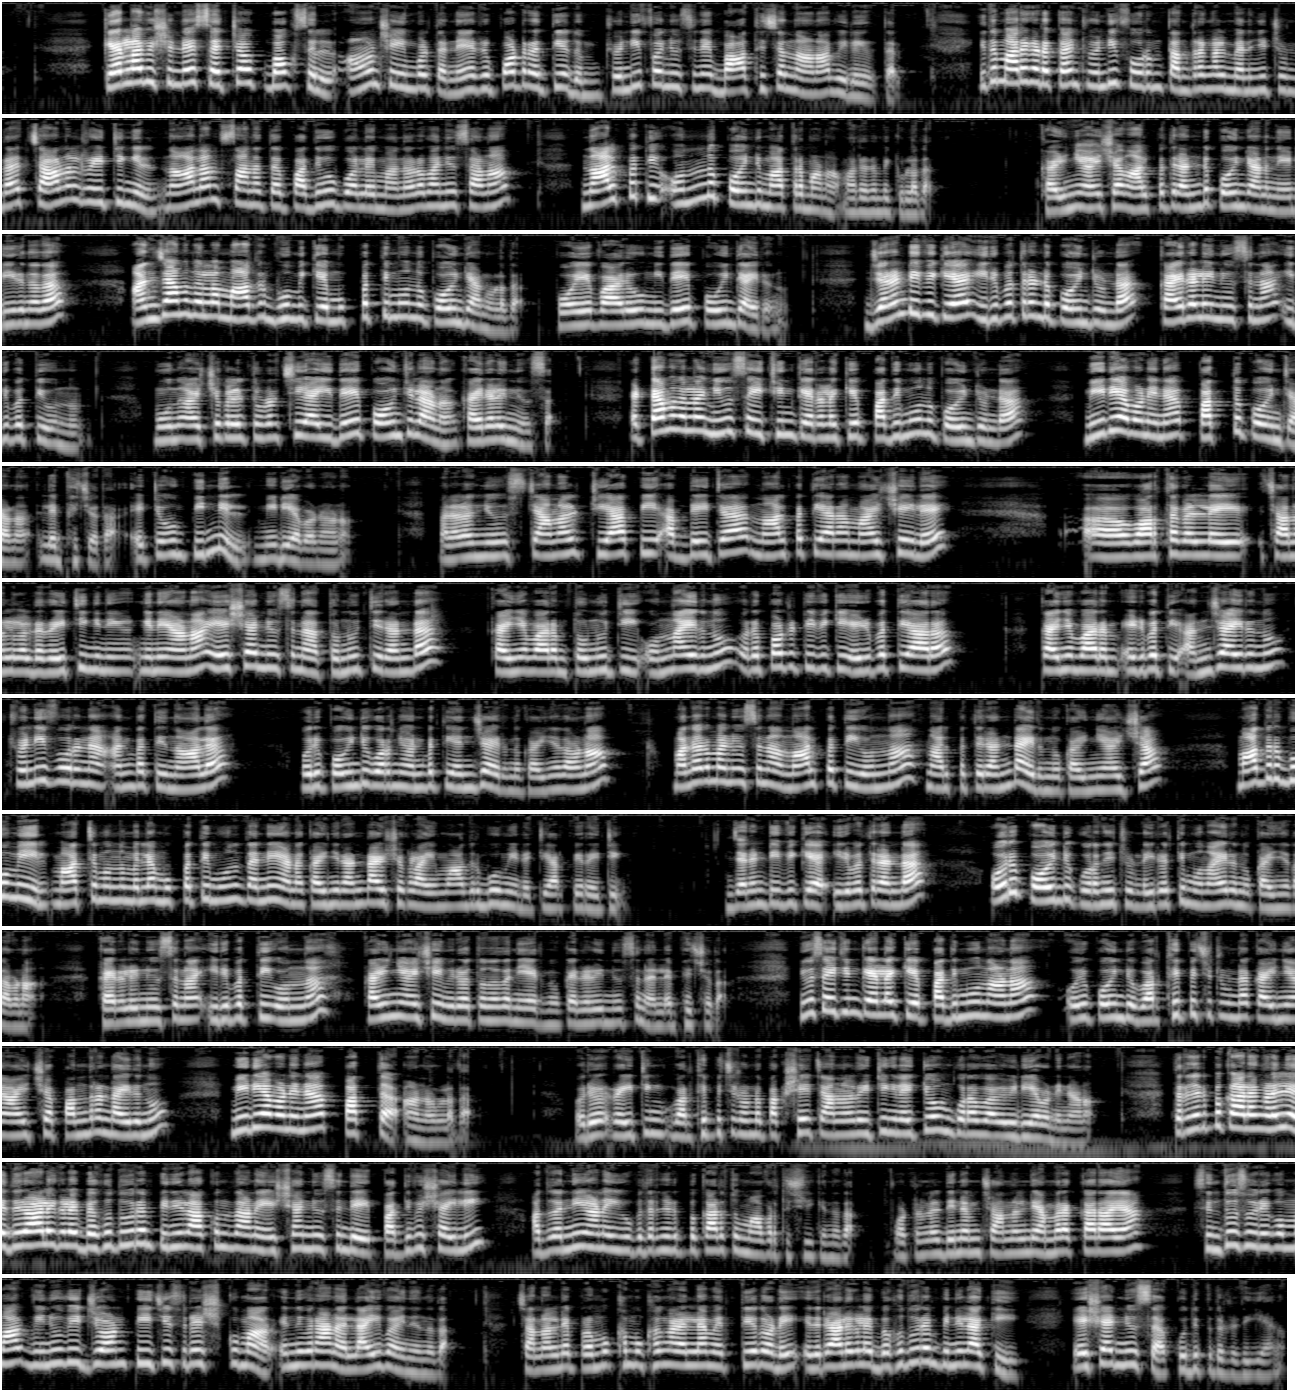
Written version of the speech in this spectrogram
കേരള വിഷന്റെ സെറ്റ് ഓഫ് ബോക്സിൽ ഓൺ ചെയ്യുമ്പോൾ തന്നെ റിപ്പോർട്ടർ എത്തിയതും ട്വന്റി ഫോർ ന്യൂസിനെ ബാധിച്ചെന്നാണ് വിലയിരുത്തൽ. ഇത് മറികടക്കാൻ ട്വന്റി ഫോറും തന്ത്രങ്ങൾ മെനഞ്ഞിട്ടുണ്ട്. ചാനൽ റേറ്റിംഗിൽ നാലാം സ്ഥാനത്ത് പതിവ് പോലെ മനോരമ ന്യൂസാണ്. നാൽപ്പത്തി ഒന്ന് പോയിന്റ് മാത്രമാണ് മനോരമയ്ക്കുള്ളത്. കഴിഞ്ഞ ആഴ്ച നാൽപ്പത്തിരണ്ട് പോയിന്റാണ് നേടിയിരുന്നത്. അഞ്ചാമതുള്ള മാതൃഭൂമിക്ക് മുപ്പത്തിമൂന്ന് പോയിന്റാണുള്ളത്. പോയ വാരവും ഇതേ പോയിന്റ് ആയിരുന്നു ജനൻ ടി വിക്ക് ഇരുപത്തിരണ്ട് പോയിന്റ് ഉണ്ട് കൈരളി ന്യൂസിന് ഇരുപത്തിയൊന്നും. മൂന്ന് ആഴ്ചകളിൽ തുടർച്ചയായി ഇതേ പോയിന്റിലാണ് കൈരളി ന്യൂസ്. എട്ടാമതുള്ള ന്യൂസ് എയ്റ്റീൻ കേരളയ്ക്ക് പതിമൂന്ന് പോയിന്റ് ഉണ്ട് മീഡിയ വണിന് പത്ത് പോയിന്റാണ് ലഭിച്ചത്. ഏറ്റവും പിന്നിൽ media വണാണ് Malayalam news channel T R P update നാൽപ്പത്തിയാറാം ആഴ്ചയിലെ വാർത്തകളിലെ ചാനലുകളുടെ റേറ്റിംഗ് ഇങ്ങനെയാണ്. ഏഷ്യ ന്യൂസിന് തൊണ്ണൂറ്റി രണ്ട് കഴിഞ്ഞ വാരം തൊണ്ണൂറ്റി ഒന്നായിരുന്നു റിപ്പോർട്ടർ ടി വിക്ക് എഴുപത്തിയാറ് കഴിഞ്ഞ വാരം എഴുപത്തി അഞ്ചായിരുന്നു ട്വന്റി ഫോറിന് അൻപത്തി നാല് ഒരു പോയിന്റ് കുറഞ്ഞു അൻപത്തി അഞ്ചായിരുന്നു കഴിഞ്ഞ തവണ. മനോരമ ന്യൂസിന് നാൽപ്പത്തി ഒന്ന് നാൽപ്പത്തി രണ്ടായിരുന്നു കഴിഞ്ഞ ആഴ്ച. മാതൃഭൂമിയിൽ മാറ്റമൊന്നുമില്ല. മുപ്പത്തി മൂന്ന് തന്നെയാണ് കഴിഞ്ഞ രണ്ടാഴ്ചകളായി മാതൃഭൂമിയുടെ T R P rating Janam T വിക്ക് ഇരുപത്തിരണ്ട് ഒരു പോയിന്റ് കുറഞ്ഞിട്ടുണ്ട്. ഇരുപത്തി മൂന്നായിരുന്നു കഴിഞ്ഞ തവണ. കൈരളി ന്യൂസിന് ഇരുപത്തി ഒന്ന് കഴിഞ്ഞ ആഴ്ചയും ഇരുപത്തൊന്ന് തന്നെയായിരുന്നു കൈരളി ന്യൂസിന് ലഭിച്ചത്. ന്യൂസ് എയ്റ്റീൻ കേരളയ്ക്ക് പതിമൂന്നാണ് ഒരു പോയിന്റ് വർദ്ധിപ്പിച്ചിട്ടുണ്ട്. കഴിഞ്ഞ ആഴ്ച പന്ത്രണ്ടായിരുന്നു. മീഡിയ വണ്ണിന് പത്ത് ആണുള്ളത്. ഒരു റേറ്റിംഗ് വർദ്ധിപ്പിച്ചിട്ടുണ്ട്. പക്ഷേ ചാനൽ റേറ്റിംഗിൽ ഏറ്റവും കുറവ് മീഡിയ വണ്ണിനാണ്. തെരഞ്ഞെടുപ്പ് കാലങ്ങളിൽ എതിരാളികളെ ബഹുദൂരം പിന്നിലാക്കുന്നതാണ് ഏഷ്യാൻ ന്യൂസിന്റെ പതിവ് ശൈലി. അതുതന്നെയാണ് ഈ ഉപതെരഞ്ഞെടുപ്പ് കാലത്തും ആവർത്തിച്ചിരിക്കുന്നത്. വോട്ടെണ്ണൽ ദിനം ചാനലിന്റെ അമരക്കാരായ Sindhu Suryakumar Vinu V John P G Suresh Kumar എന്നിവരാണ് ലൈവായി നിന്നത്. ചാനലിന്റെ പ്രമുഖ മുഖങ്ങളെല്ലാം എത്തിയതോടെ എതിരാളികളെ ബഹുദൂരം പിന്നിലാക്കി ഏഷ്യാൻ ന്യൂസ് കുതിപ്പ് തുടരുകയാണ്.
